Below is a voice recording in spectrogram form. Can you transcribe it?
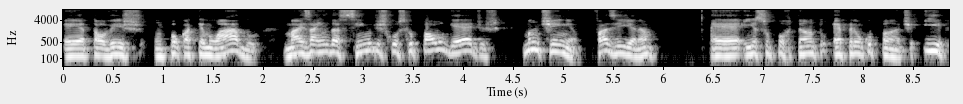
é, talvez um pouco atenuado, mas ainda assim o discurso que o Paulo Guedes mantinha, fazia, né? É, isso, portanto, é preocupante. E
